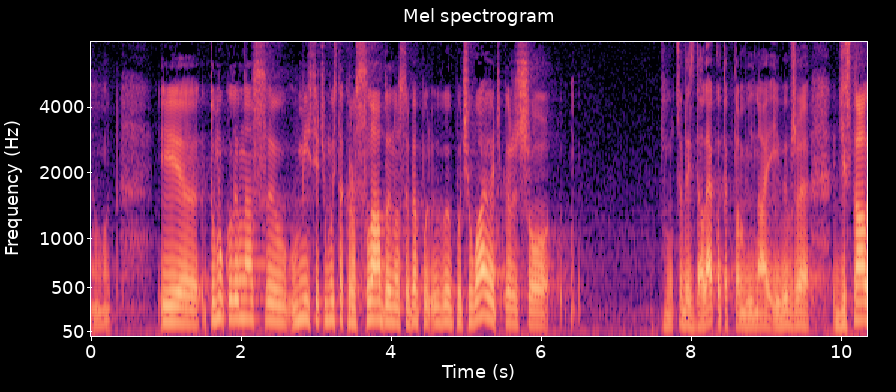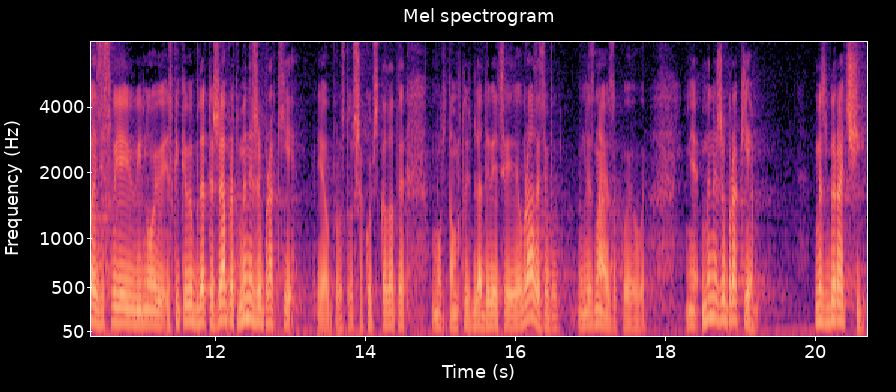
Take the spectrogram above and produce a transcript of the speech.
От. І е, тому, коли в нас е, в місті чомусь так розслаблено себе почувають, кажуть, що ну, це десь далеко, так там війна, і ви вже дістали зі своєю війною, і скільки ви будете жебрати, ми не жебраки. Я просто ще хочу сказати, може там хтось буде дивитися і образиться, бо вони знають, за кого я говорю. Ми не жебраки, ми збирачі.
